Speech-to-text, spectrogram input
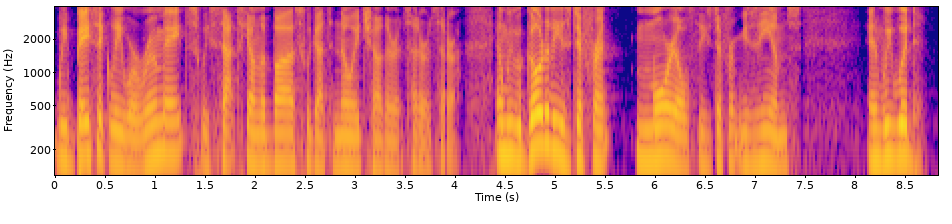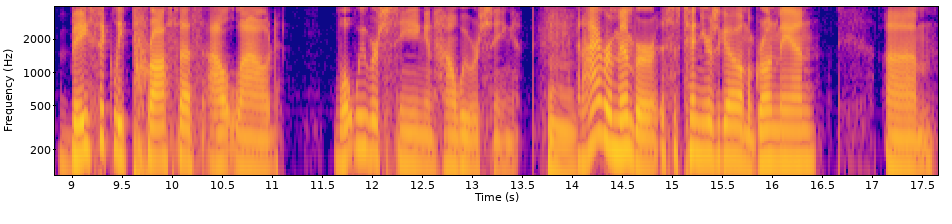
we basically were roommates. We sat together on the bus. We got to know each other, et cetera, et cetera. And we would go to these different memorials, these different museums, and we would basically process out loud what we were seeing and how we were seeing it. And I remember this is 10 years ago. I'm a grown man um,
